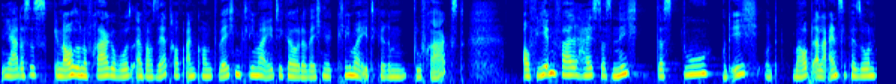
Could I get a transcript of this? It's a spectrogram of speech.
Ja, das ist genau so eine Frage, wo es einfach sehr drauf ankommt, welchen Klimaethiker oder welche Klimaethikerin du fragst. Auf jeden Fall heißt das nicht, dass du und ich und überhaupt alle Einzelpersonen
